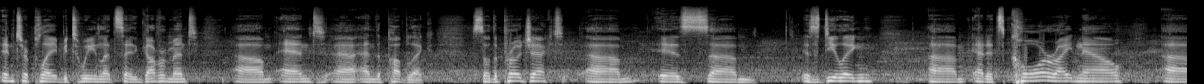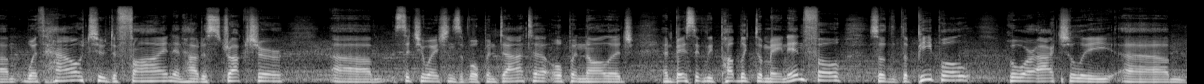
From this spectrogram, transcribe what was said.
interplay between, let's say, the government um, and, uh, and the public. So the project um, is, um, is dealing um, at its core right now with how to define and how to structure um, situations of open data, open knowledge, and basically public domain info so that the people who are actually um,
